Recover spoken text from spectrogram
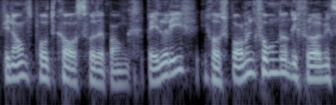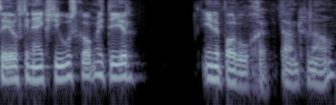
Finanzpodcast von der Bank Bellerive. Ich habe es spannend gefunden und ich freue mich sehr auf die nächste Ausgabe mit dir in ein paar Wochen. Danke auch.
